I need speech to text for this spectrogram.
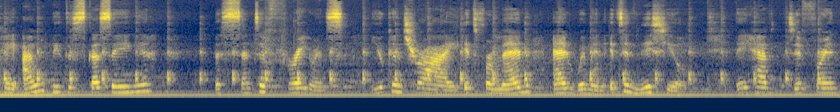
Okay, I will be discussing the scented fragrance you can try. It's for men and women. It's Initio. They have different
